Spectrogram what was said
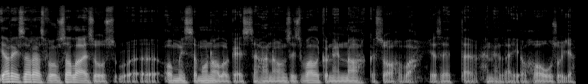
Jari Sarasvuon salaisuus omissa monologeissahan on siis valkoinen nahkasohva ja se, että hänellä ei ole housuja.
